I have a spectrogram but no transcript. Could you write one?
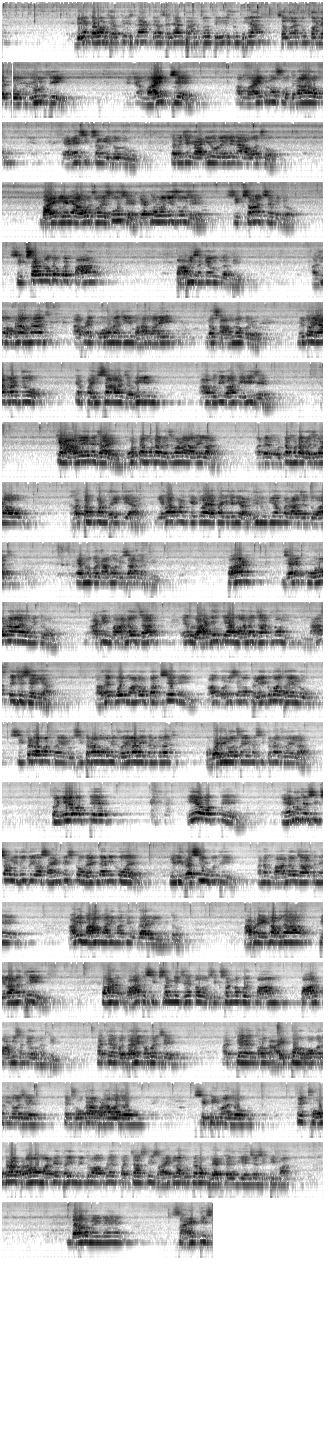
બે કરોડ છત્રીસ લાખ દસ હજાર પાંચસો ત્રેવીસ રૂપિયા સમાજનું ફંડ હતું. દૂરથી. જે માઇક છે, આ માઇકનો શોધનારો એને શિક્ષણ લીધું હતું. તમે જે ગાડીઓ લઈ લઈને આવો છો, બાઇક લઈને આવો છો, એ શું છે? ટેકનોલોજી શું છે? શિક્ષણ જ છે મિત્રો. શિક્ષણનો તો કોઈ પાર પામી શકે એવું જ નથી. હજુ હમણાં હમણાં જ આપણે કોરોના જેવી મહામારીનો સામનો કર્યો. મિત્રો યાદ રાખજો કે પૈસા, જમીન, આ બધી વાત એવી છે કે આવે ને જાય, મોટા મોટા રજવાડા આવેલા અને મોટા મોટા રજવાડાઓ ખતમ પણ થઈ ગયા. એવા પણ કેટલાય હતા કે જેની અડધી દુનિયા ઉપર રાજ હતું આજ. એમનું કોઈ નામો નિશાન નથી. પણ જ્યારે કોરોના આવ્યો મિત્રો, આખી માનવ જાત, એવું લાગ્યું કે આ માનવ જાતનો નાશ થઈ જશે અહીંયા. હવે કોઈ માનવ ટકશે નહીં. આવું ભવિષ્યમાં પ્લેગમાં થયેલું. શીતળામાં થયેલું. શીતળા તો અમે જોયેલા નહીં. તમે કદાચ વડીલો છે એમને શીતળા જોયેલા. તો એ વખતે એ વખતે એનું જે શિક્ષણ લીધું હતું એવા સાયન્ટિસ્ટો, વૈજ્ઞાનિકોએ એવી રસી શોધી અને માનવ જાતને આવી મહામારીમાંથી ઉગારેલી મિત્રો. આપણે એટલા બધા પેલા નથી, પણ વાત શિક્ષણની છે તો શિક્ષણનો કોઈ પામ, પાર પામી શકે એવું નથી. અત્યારે બધાને ખબર છે. અત્યારે થોડોક હાઈપ પણ ઊભો કરી દીધો છે. કે છોકરા ભણાવવા જવું સિટીમાં જવું એ છોકરા ભણાવવા માટે થઈ મિત્રો, આપણે પચાસથી સાઠ લાખ રૂપિયાનો ફ્લેટ ખરીદીએ છીએ સિટીમાં. દર મહિને સાહીઠથી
